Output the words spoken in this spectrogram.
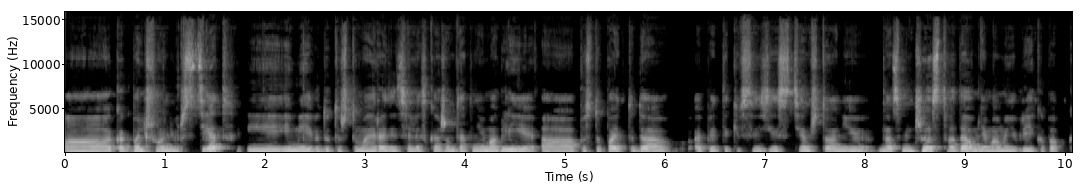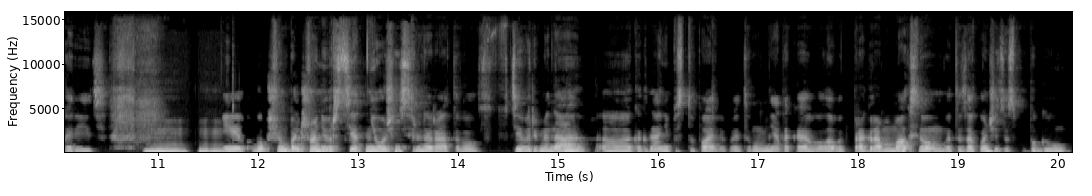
а, как большой университет, и имея в виду то, что мои родители, скажем так, не могли а, поступать туда, опять-таки, в связи с тем, что они у нас меньшинство, да, у меня мама еврейка, папа кореец. Mm-hmm. И, в общем, большой университет не очень сильно ратовал в те времена, а, когда они поступали, поэтому у меня такая была вот программа максимум – это закончить с ПГУ.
